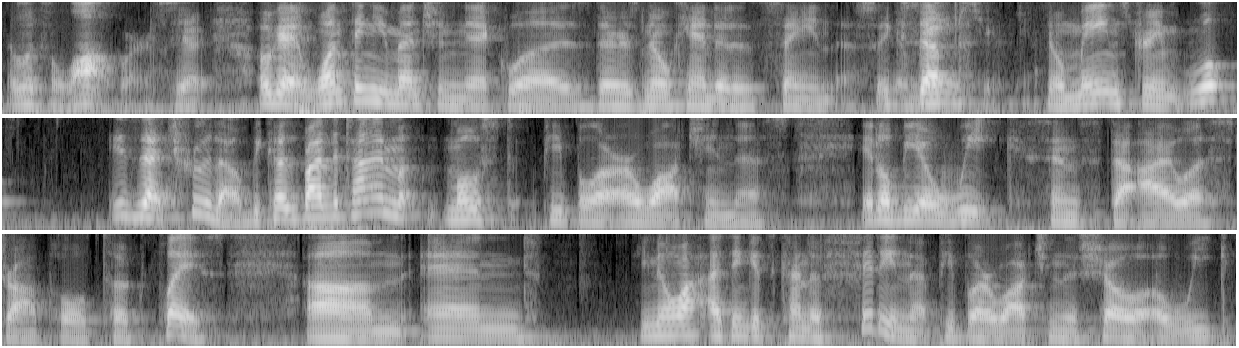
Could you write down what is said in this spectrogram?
it looks a lot worse. Yeah. Okay. One thing you mentioned, Nick, was there's no candidates saying this except no mainstream. Yeah. No mainstream. Well, is that true though? Because by the time most people are watching this, it'll be a week since the Iowa straw poll took place. Um, and you know what? I think it's kind of fitting that people are watching the show a week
